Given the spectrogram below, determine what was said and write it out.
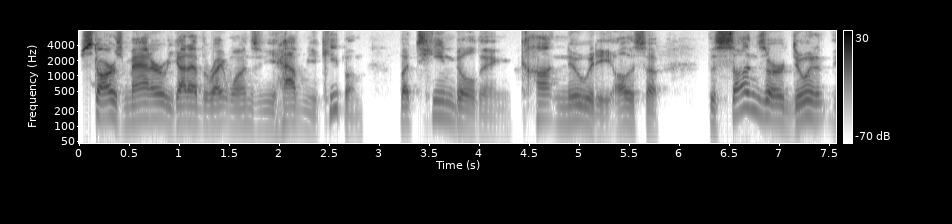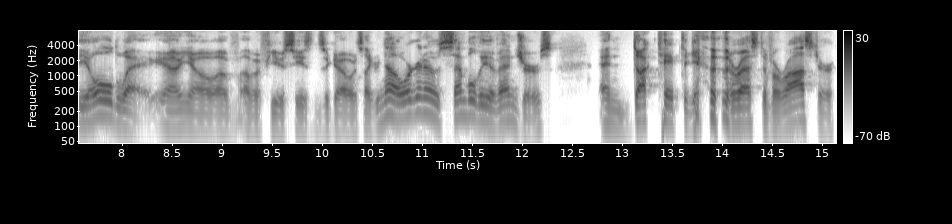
stars matter. You got to have the right ones, and you have them, you keep them. But team building, continuity, all this stuff. The Suns are doing it the old way, you know, you know of, of a few seasons ago. It's like, no, we're going to assemble the Avengers and duct tape together the rest of a roster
